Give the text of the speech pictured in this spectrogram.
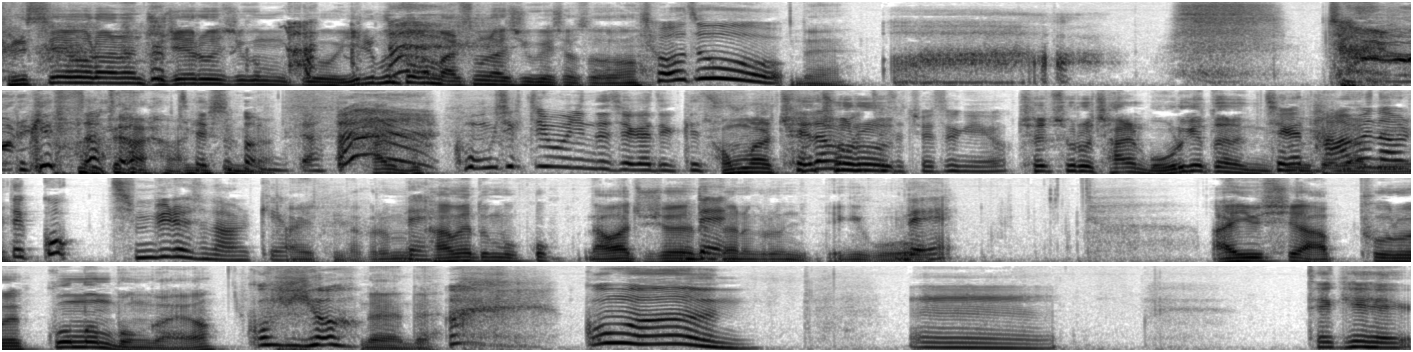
글쎄요라는 주제로 지금 그 1분 동안 말씀을 하시고 계셔서 저도 네. 잘 모르겠어요. 네, 알겠습니다. 죄송합니다. 아니, 뭐 공식 질문인데 제가 이렇게 정말 최초로- 죄송해요. 최초로 잘 모르겠다는 제가 그 다음에 대답이. 나올 때 꼭 준비를 해서 나올게요. 알겠습니다. 그럼 네. 다음에도 뭐 꼭 나와 주셔야 네. 된다는 그런 얘기고. 네. 아이유 씨 앞으로의 꿈은 뭔가요? 꿈이요? 네, 네. 꿈은 음 되게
